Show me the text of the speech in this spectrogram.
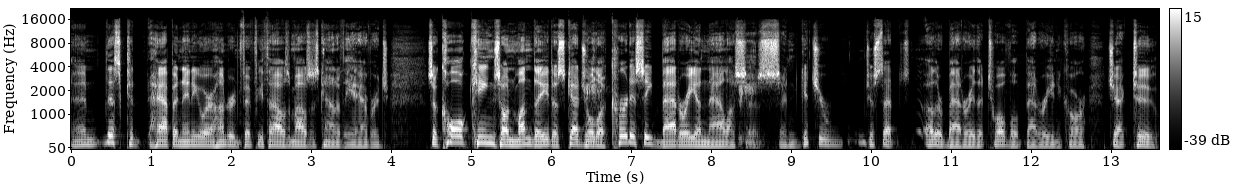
And this could happen anywhere 150,000 miles is kind of the average. So call Kings on Monday to schedule a courtesy battery analysis and get your just that other battery, that 12 volt battery in your car checked too.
